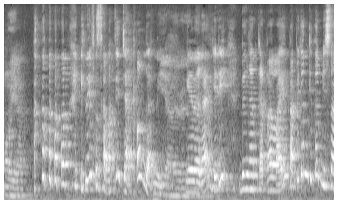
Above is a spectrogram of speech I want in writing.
Oh iya. ini pesawatnya jatuh nggak nih Iya. iya. gitu kan jadi dengan kata lain tapi kan kita bisa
